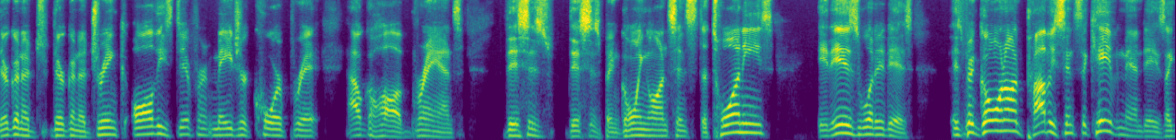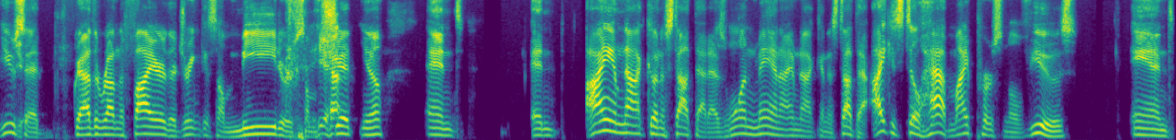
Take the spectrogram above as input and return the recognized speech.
They're going to they're to drink all these different major corporate alcohol brands. This is this has been going on since the 20s. It is what it is. It's been going on probably since the caveman days, like you Yeah. said. Gather around the fire, they're drinking some mead or some Yeah. shit, you know. And and I am not going to stop that. As one man, I'm not going to stop that. I can still have my personal views and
